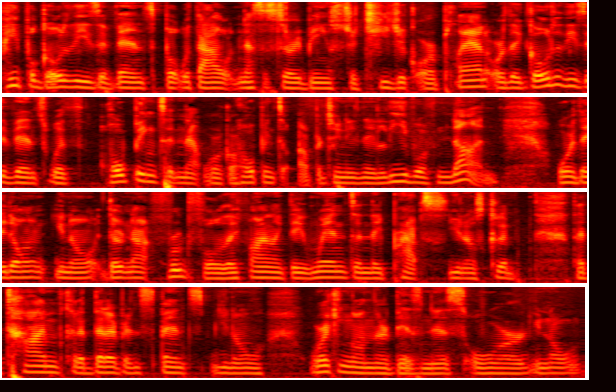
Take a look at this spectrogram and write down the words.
people go to these events but without necessarily being strategic or planned or they go to these events with hoping to network or hoping to opportunities and they leave with none or they don't you know they're not fruitful. They find like they went and they perhaps you know could have the time could have better been spent you know working on their business or you know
